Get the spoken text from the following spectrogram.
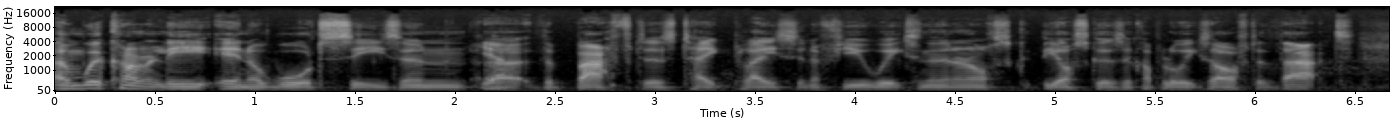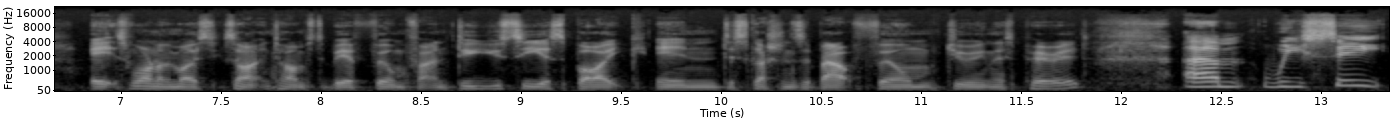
And we're currently in award season. Yeah. Uh, the BAFTAs take place in a few weeks, and then Oscar, the Oscars a couple of weeks after that. It's one of the most exciting times to be a film fan. Do you see a spike in discussions about film during this period? Um, we see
